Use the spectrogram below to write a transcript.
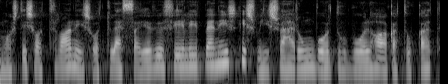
most is ott van, és ott lesz a jövő fél évben is, és mi is várunk Bordóból hallgatókat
